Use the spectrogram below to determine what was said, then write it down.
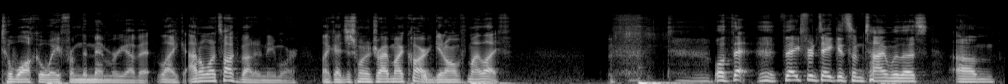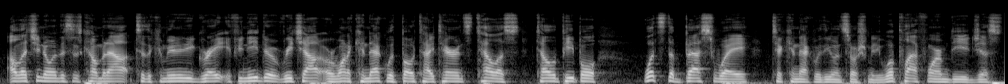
to walk away from the memory of it. Like I don't want to talk about it anymore. Like I just want to drive my car and get on with my life. Well, th- thanks for taking some time with us. Um, I'll let you know when this is coming out to the community. Great. If you need to reach out or want to connect with Bowtie Terrence, tell us, tell the people what's the best way to connect with you on social media. What platform do you just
